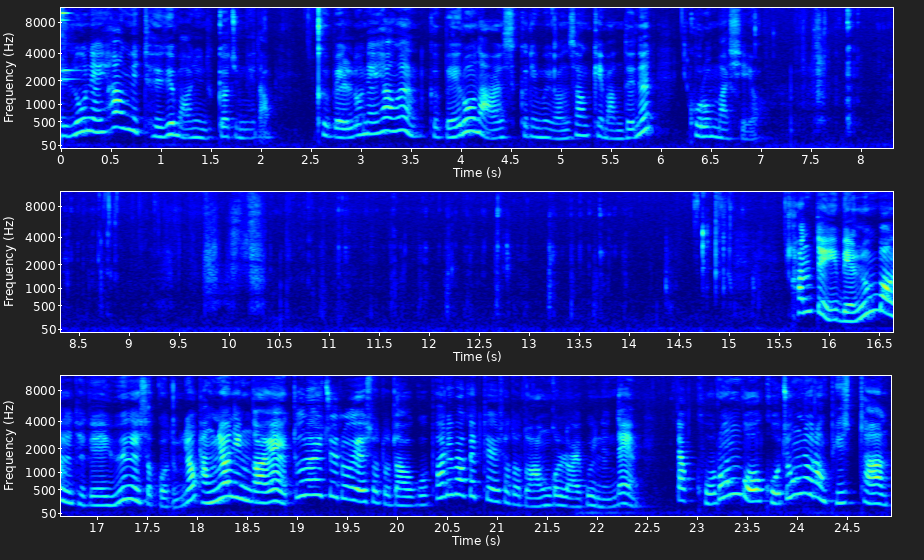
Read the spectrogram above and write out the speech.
멜론의 향이 되게 많이 느껴집니다. 그 멜론의 향은 그 메로나 아이스크림을 연상케 만드는 그런 맛이에요. 한때 이 멜론빵이 되게 유행했었거든요. 작년인가에 뚜레쥬르에서도 나오고 파리바게트에서도 나온 걸로 알고 있는데 딱 그런 거, 그 종류랑 비슷한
